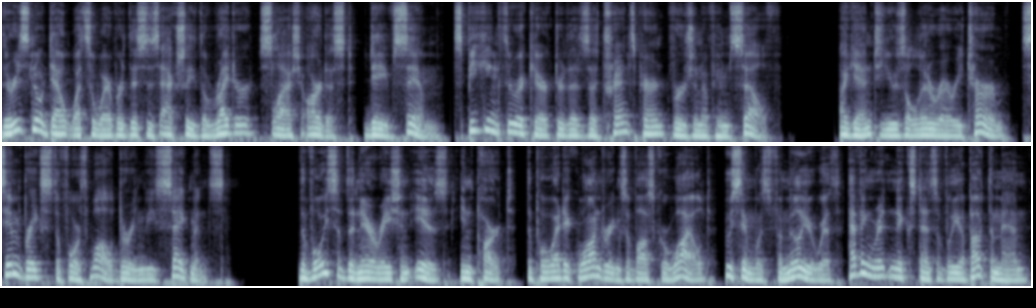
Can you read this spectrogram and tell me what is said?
There is no doubt whatsoever this is actually the writer slash artist, Dave Sim, speaking through a character that is a transparent version of himself. Again, to use a literary term, Sim breaks the fourth wall during these segments. The voice of the narration is, in part, the poetic wanderings of Oscar Wilde, who Sim was familiar with, having written extensively about the man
